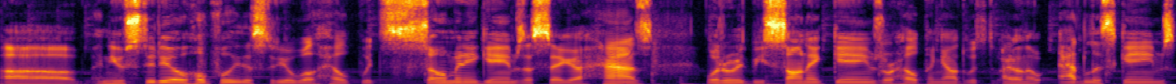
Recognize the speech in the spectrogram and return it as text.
uh, a new studio. Hopefully, this studio will help with so many games that Sega has, whether it be Sonic games or helping out with, I don't know, Atlus games.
